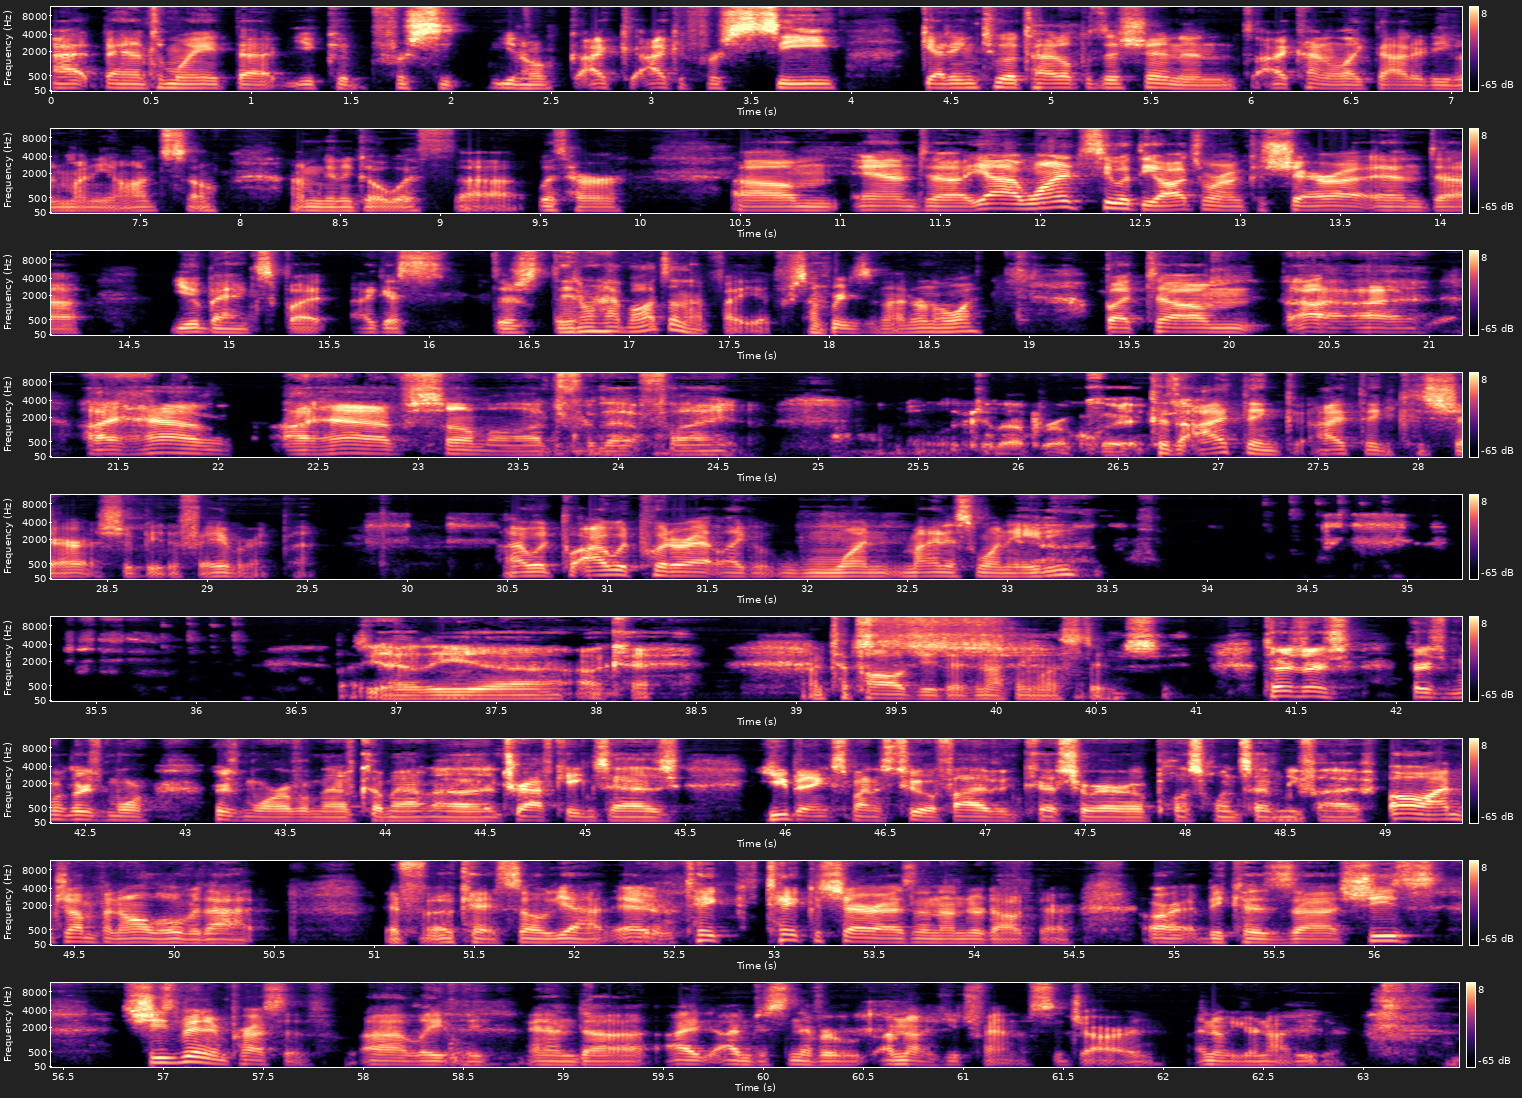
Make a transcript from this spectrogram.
at bantamweight that you could foresee, you know, I, I could foresee getting to a title position. And I kind of like that at even money odds. So I'm going to go with, uh, with her. Um, and, uh, yeah, I wanted to see what the odds were on Cachoeira and, uh, Eubanks, but I guess there's, they don't have odds on that fight yet for some reason. I don't know why, but, um, uh, I, I have, I have some odds for that fight. Let me look it up real quick. Because I think I think Shara should be the favorite, but I would I would put her at like one minus one eighty. But Yeah, the uh, okay. on topology, there's nothing listed. There's there's there's more there's more there's more of them that have come out. Uh, DraftKings has Eubanks minus two hundred five and Cachoeira plus one seventy five. Oh, I'm jumping all over that. If okay, so yeah, eh, Yeah. take take Cachoeira as an underdog there, all right, because uh, she's she's been impressive uh, lately, and uh, I I'm just never I'm not a huge fan of Sijara, and I know you're not either,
